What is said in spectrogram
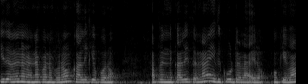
இதை வந்து நம்ம என்ன பண்ண போகிறோம் கழிக்க போகிறோம் அப்போ இந்த கழித்தெல்லாம் இது கூட்டல் ஆயிரும். ஓகேவா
